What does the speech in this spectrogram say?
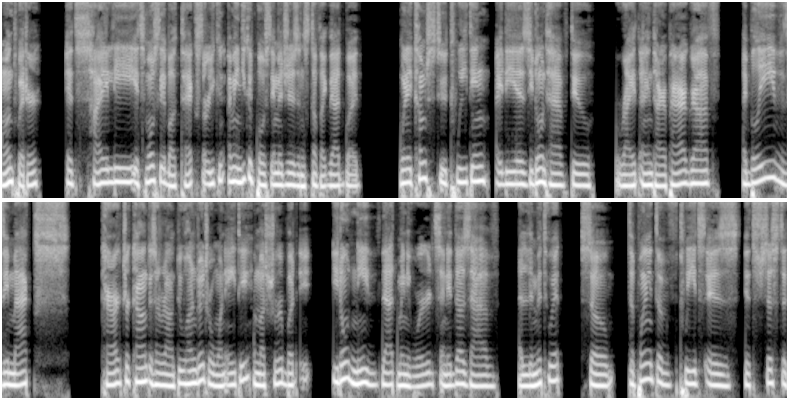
on Twitter, it's highly it's mostly about text or you can i mean you could post images and stuff like that but when it comes to tweeting ideas you don't have to write an entire paragraph. I believe the max character count is around 200 or 180 i'm not sure but it, you don't need that many words and it does have a limit to it. So the point of tweets is it's just a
